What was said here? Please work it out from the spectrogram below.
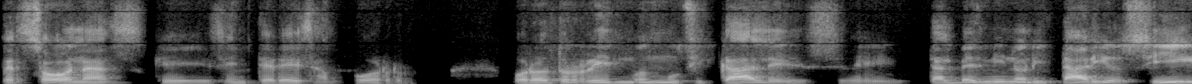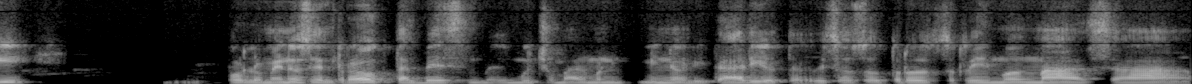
personas que se interesan por, por otros ritmos musicales, eh, tal vez minoritarios, sí, por lo menos el rock, tal vez mucho más minoritario, tal vez esos otros ritmos más ah,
